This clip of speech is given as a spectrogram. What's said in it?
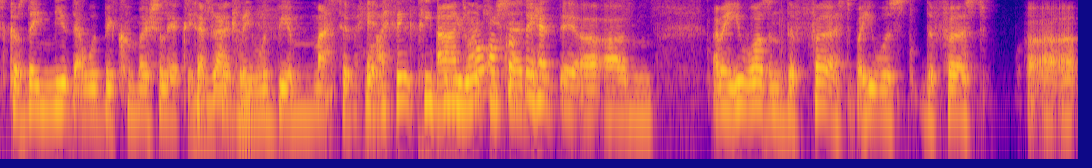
because they knew that would be commercially accepted Exactly. and it would be a massive hit. Well, I think people, and like of you course said, they had. Uh, um, I mean, he wasn't the first, but he was the first uh, uh,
